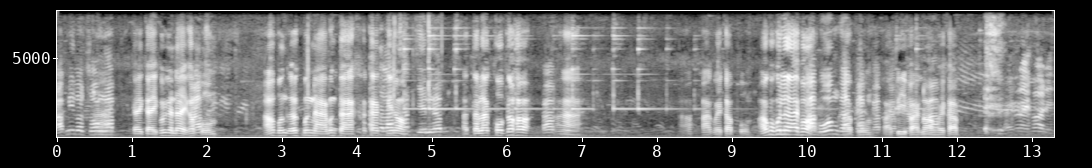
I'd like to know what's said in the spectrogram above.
ครับมีรถส่งครับไก่ไก่คุยกันได้ครับครับผม เอาเบิ้งเอิกเบิ้งหน้าเบิ้งตาคักๆพี่น้องชัดเจนครับอัตลักษณ์ครบเนาะเขาครับอ่าเอาฝากไว้ครับผมเอาขอบคุณหลายๆพ่อครับผมครับผมครับฝากพี่ฝากน้องไว้ครับอะไรพ่อเนี่ย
